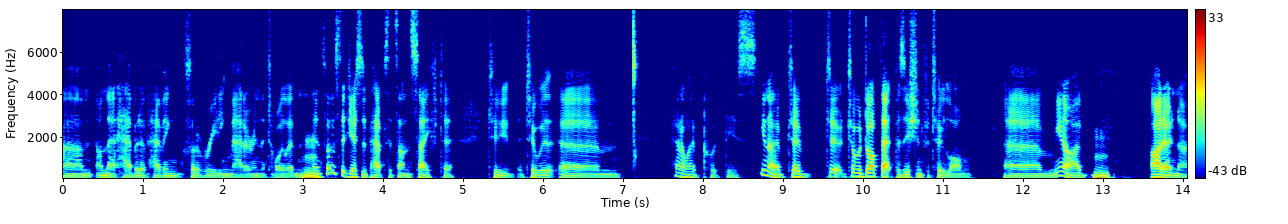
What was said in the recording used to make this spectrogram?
Um, on that habit of having sort of reading matter in the toilet, and, and sort of suggested perhaps it's unsafe to to to uh, um, how do I put this? You know, to to, to adopt that position for too long. Um, you know, I, I don't know.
